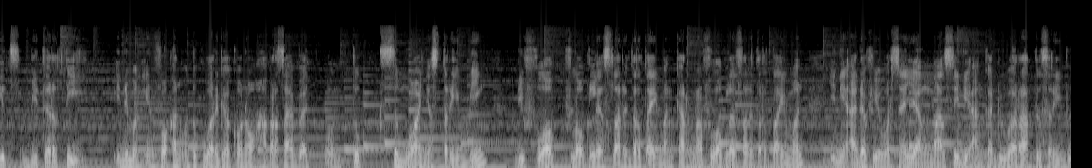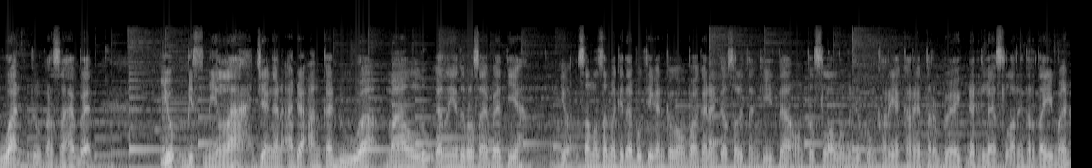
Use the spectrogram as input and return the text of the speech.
It's Bitter Tea. Ini menginfokan untuk warga Konoha persahabat untuk semuanya streaming di vlog-vlog Leslar Entertainment karena vlog Leslar Entertainment ini ada viewersnya yang masih di angka 200 ribuan tuh persahabat. Yuk bismillah. Jangan ada angka 2 malu katanya tuh persahabat ya yuk sama-sama kita buktikan kekompakan dan kesulitan kita untuk selalu mendukung karya-karya terbaik dari Leslar Entertainment.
